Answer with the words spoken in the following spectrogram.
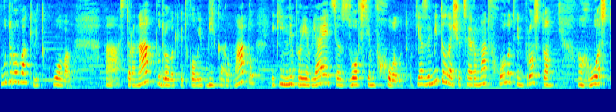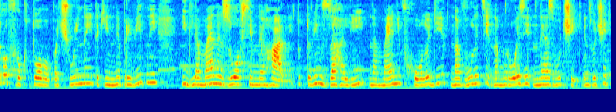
пудрова квіткова сторона, пудрово-квітковий бік аромату, який не проявляється зовсім в холод. От я замітила, що цей аромат в холод він просто гостро, фруктово пачульний, такий непривітний. І для мене зовсім не гарний. Тобто він взагалі на мені в холоді, на вулиці, на морозі не звучить. Він звучить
